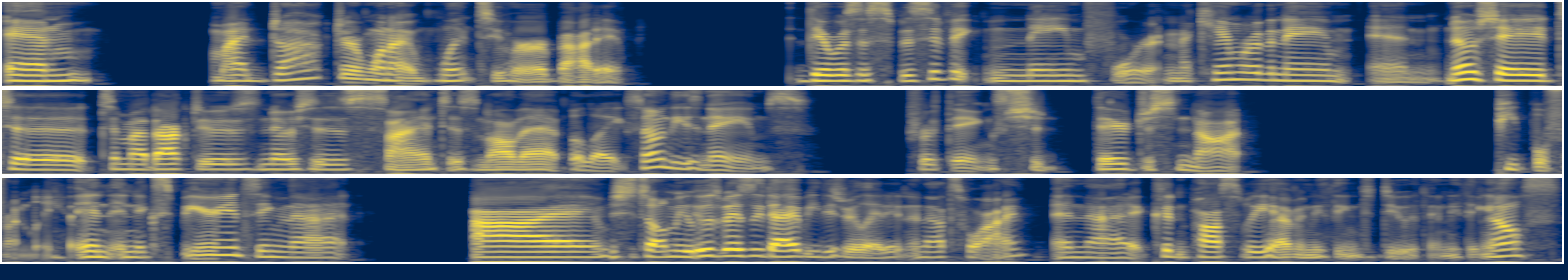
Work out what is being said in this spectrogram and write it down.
And my doctor, when I went to her about it, there was a specific name for it, and I can't remember the name. And no shade to to my doctors, nurses, scientists, and all that, but like some of these names for things should they're just not people friendly. And in experiencing that, I she told me it was basically diabetes related, and that's why, and that it couldn't possibly have anything to do with anything else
